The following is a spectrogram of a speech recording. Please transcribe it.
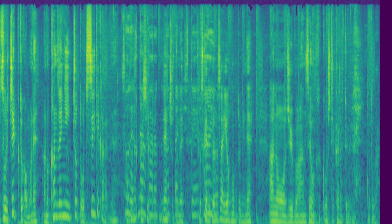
そういうチェックとかもねあの完全にちょっと落ち着いてからでねそうですね危なっかしいから明るくなったちょっとね気をつけてくださいよ、本当にね。あの十分安全を確保してからという、ね、ことが。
